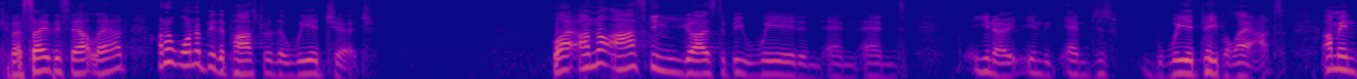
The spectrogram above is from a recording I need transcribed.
can I say this out loud? I don't want to be the pastor of the weird church. Like, I'm not asking you guys to be weird and, and, and you know, in, and just weird people out. I mean,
